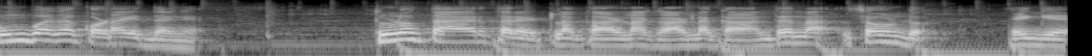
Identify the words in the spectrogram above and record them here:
ತುಂಬದ ಕೊಡ ಇದ್ದಂಗೆ. ತುಣುಕ್ತಾ ಇರ್ತಾರೆ ಎಟ್ಲಕ್ಕ ಆಡ್ಲಕ್ಕ ಆಡ್ಲಕ್ಕ ಅಂತ ನಾ ಸೌಂಡು ಹೆಂಗೆ?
